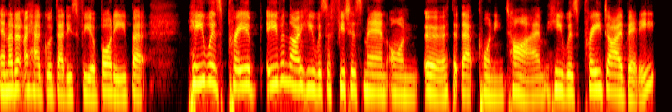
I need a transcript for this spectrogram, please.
and I don't know how good that is for your body, but he was pre, even though he was the fittest man on earth at that point in time, he was pre diabetic.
